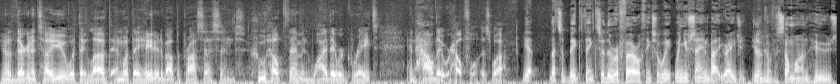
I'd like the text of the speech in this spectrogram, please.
you know they're going to tell you what they loved and what they hated about the process, and who helped them, and why they were great, and how they were helpful as well. Yep, that's a big thing. So the referral thing. So we, when you're saying about your agent, you're looking for someone who's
